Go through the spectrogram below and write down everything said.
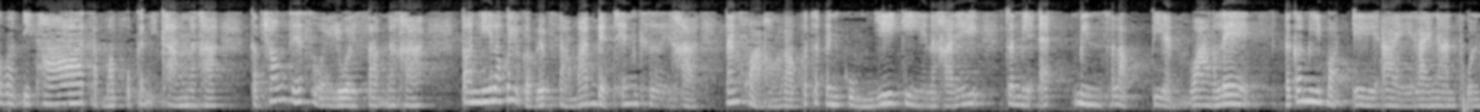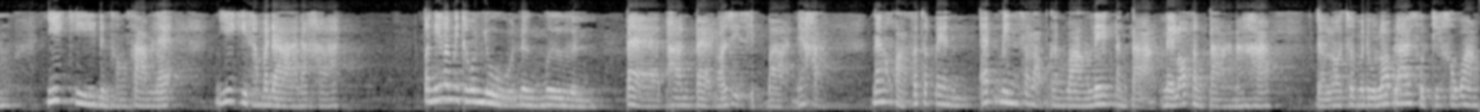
สวัสดีค่ะ กลับมาพบกันอีกครั้งนะคะ กับช่องเจ๊สวยรวยทรัพย์นะคะ ตอนนี้เราก็อยู่กับเว็บสามารถเบ็ดเช่นเคยค่ะ ด้านขวาของเราก็จะเป็นกลุ่มยี่กีนะคะ ที่จะมีแอดมินสลับเปลี่ยนวางเลข แล้วก็มีบอท AI รายงานผลยี่กีหนึ่งสองสามและยี่กีธรรมดานะคะ ตอนนี้เรามีทุนอยู่หนึ่งหมื่นแปดพันแปดร้อยสี่สิบบาทเนี่ยค่ะ ด้านขวาก็จะเป็นแอดมินสลับกันวางเลขต่างๆ ในรอบต่างๆนะคะ เดี๋ยวเราจะมาดูรอบล่าสุดที่เขาวาง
